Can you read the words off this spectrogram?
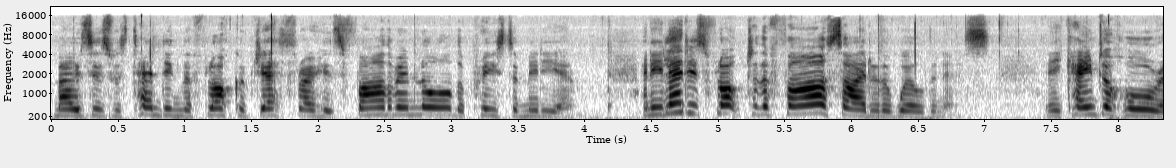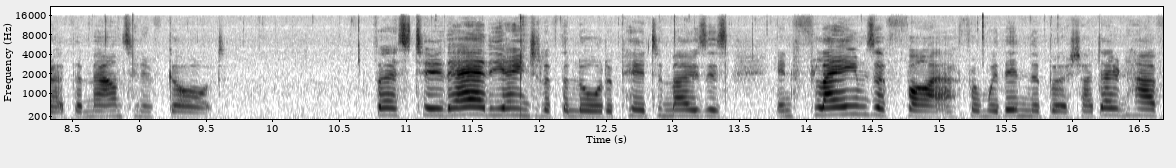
Moses was tending the flock of Jethro, his father in law, the priest of Midian. And he led his flock to the far side of the wilderness. And he came to Horeb, the mountain of God. Verse 2 There the angel of the Lord appeared to Moses in flames of fire from within the bush. I don't have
